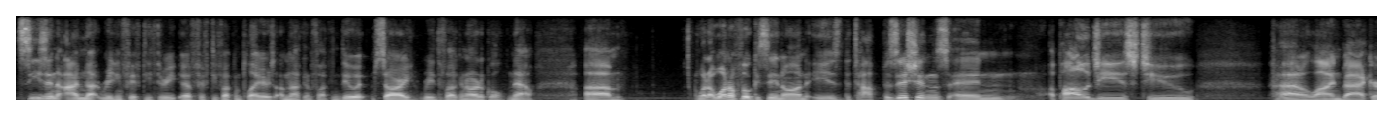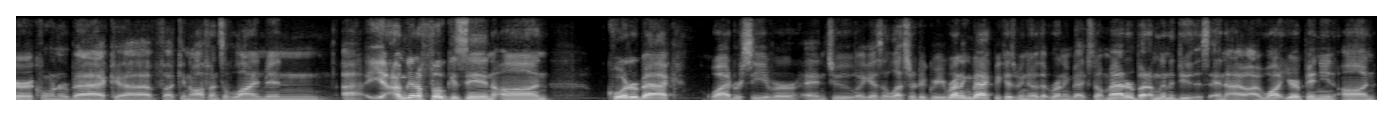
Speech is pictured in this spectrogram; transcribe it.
season. I'm not reading 53, uh, 50 fucking players. I'm not going to fucking do it. Sorry. Read the fucking article. Now, um, what I want to focus in on is the top positions and apologies to know, linebacker, cornerback, uh, fucking offensive lineman. Uh, yeah, I'm gonna focus in on quarterback, wide receiver, and to I guess a lesser degree running back because we know that running backs don't matter. But I'm gonna do this, and I, I want your opinion on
